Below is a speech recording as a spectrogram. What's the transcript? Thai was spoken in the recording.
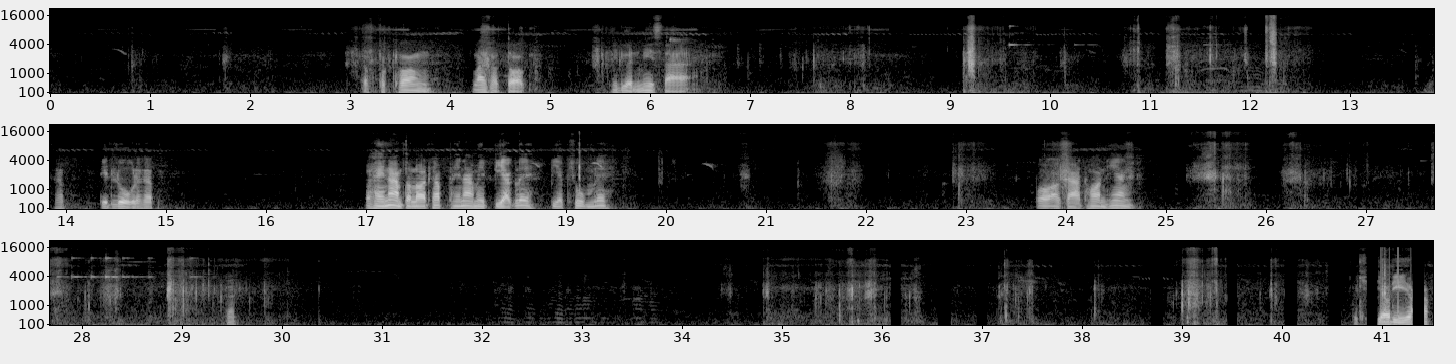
กักท่องไล่ขอตอกในเดือนเมษาครับ ติดลูกแล้วครับก็ให้น้ำตลอดครับ ให้น้ำให้เปียกเลย เปียกชุ่มเลยพออากาศร้อนแห้ง เขียวดีครับ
